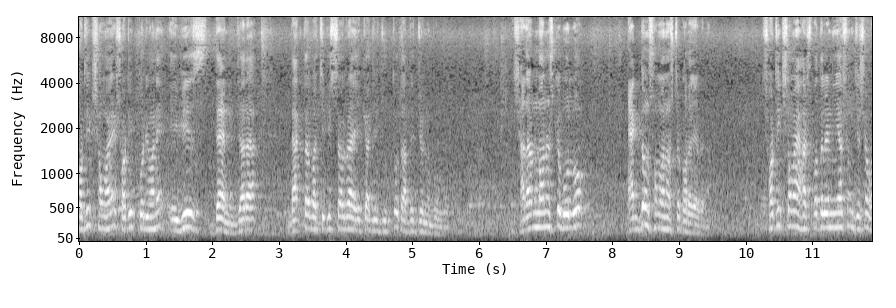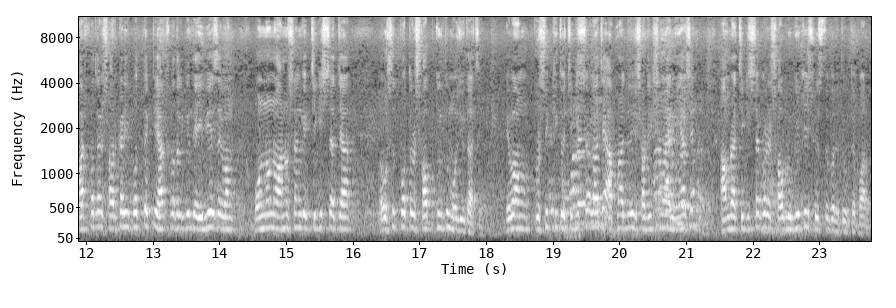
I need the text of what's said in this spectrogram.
সঠিক সময়ে সঠিক পরিমাণে এভিএস দেন, যারা ডাক্তার বা চিকিৎসকরা এই কাজে যুক্ত, তাদের জন্য বলব। সাধারণ মানুষকে বলব, একদম সময় নষ্ট করা যাবে না। সঠিক সময় হাসপাতালে নিয়ে আসুন। যেসব হাসপাতালে সরকারি প্রত্যেকটি হাসপাতালে কিন্তু এবিএস এবং অন্য অন্য আনুষঙ্গিক চিকিৎসা যা ওষুধপত্র সব কিন্তু মজুদ আছে। এবং প্রশিক্ষিত চিকিৎসক আছে, আপনারা যদি সঠিক সময়ে নিয়ে আসেন, আমরা চিকিৎসা করে সব রুগীকেই সুস্থ করে তুলতে পারব।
